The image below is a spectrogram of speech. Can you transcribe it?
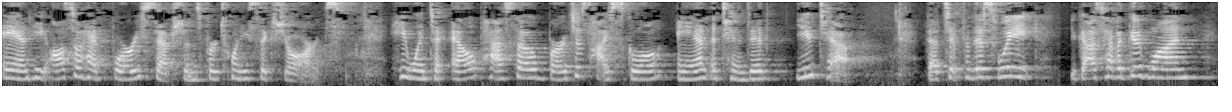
and he also had four receptions for 26 yards. He went to El Paso Burges High School and attended UTEP. That's it for this week. You guys have a good one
